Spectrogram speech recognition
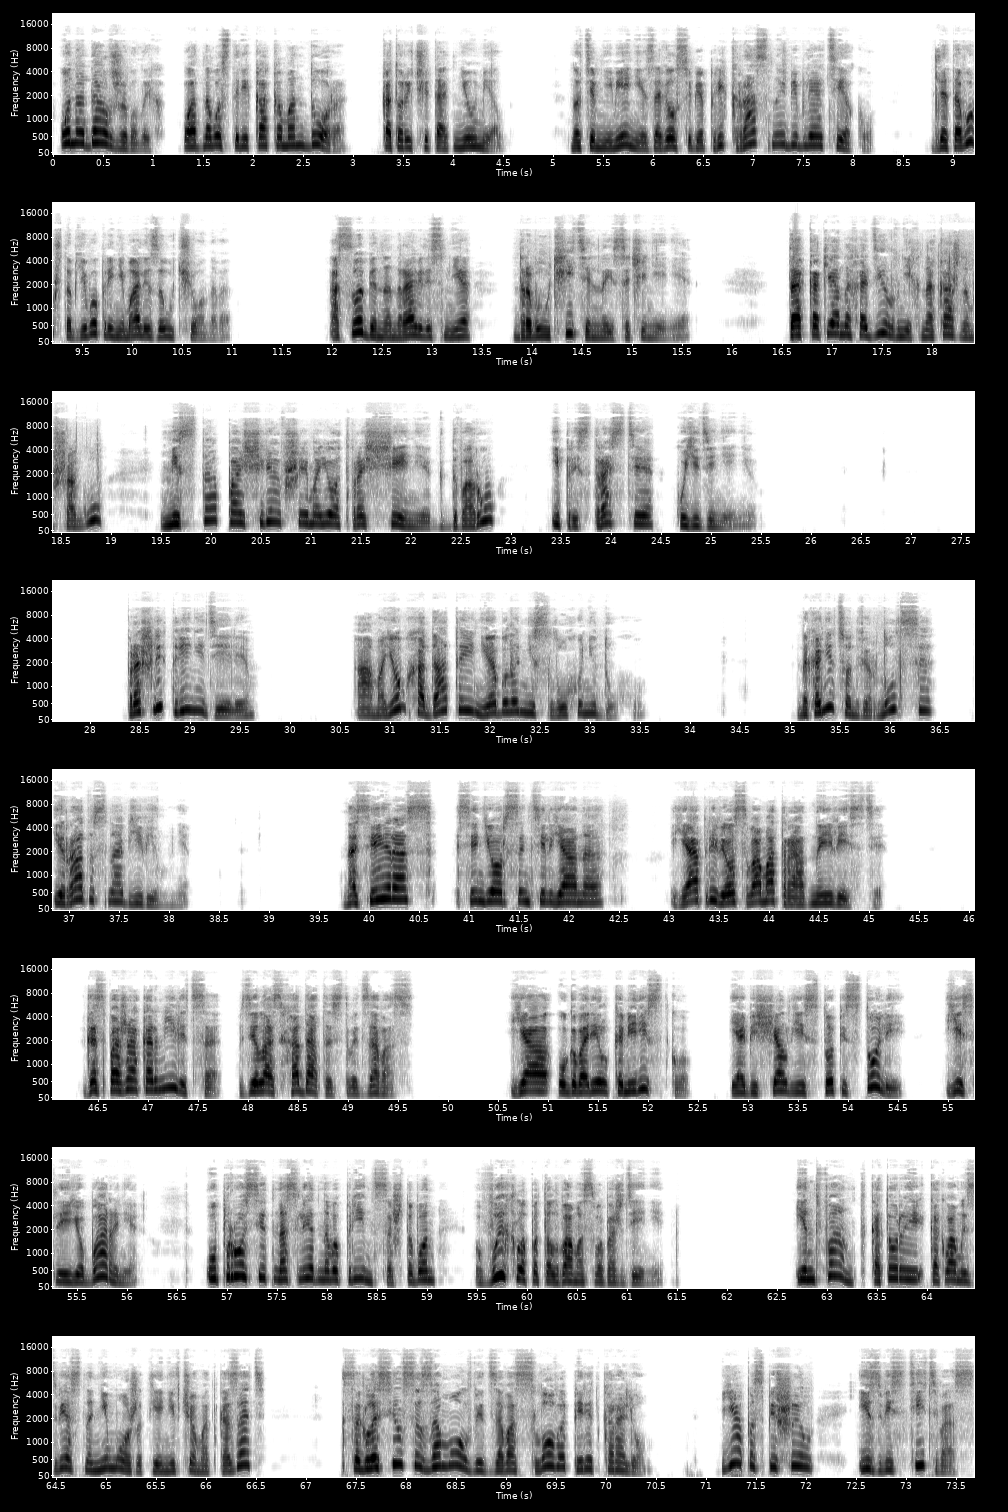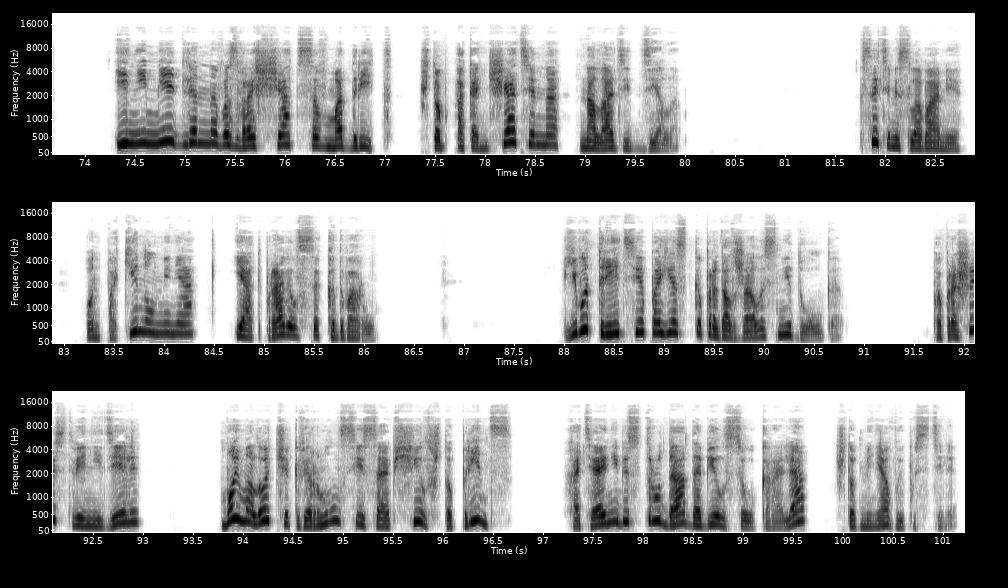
Он одалживал их у одного старика-командора, который читать не умел, но, тем не менее, завел себе прекрасную библиотеку для того, чтобы его принимали за ученого. Особенно нравились мне нравоучительные сочинения, так как я находил в них на каждом шагу места, поощрявшие мое отвращение к двору и пристрастие к уединению. Прошли три недели, а о моем ходатае не было ни слуху, ни духу. Наконец он вернулся и радостно объявил мне. — На сей раз, сеньор Сантильяна, я привез вам отрадные вести. Госпожа кормилица взялась ходатайствовать за вас. Я уговорил камеристку, и обещал ей сто пистолей, если ее барыня упросит наследного принца, чтобы он выхлопотал вам освобождение. Инфант, который, как вам известно, не может ей ни в чем отказать, согласился замолвить за вас слово перед королем. Я поспешил известить вас и немедленно возвращаться в Мадрид, чтобы окончательно наладить дело. С этими словами он покинул меня и отправился ко двору. Его третья поездка продолжалась недолго. По прошествии недели мой молодчик вернулся и сообщил, что принц, хотя и не без труда, добился у короля, чтобы меня выпустили.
